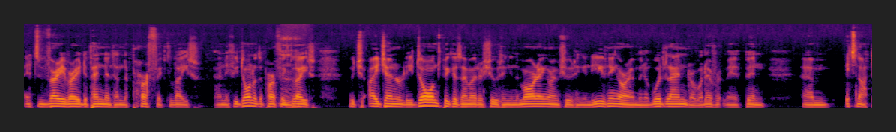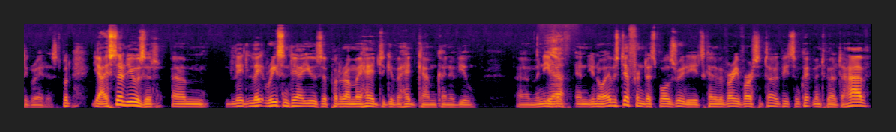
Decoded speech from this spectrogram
It's very, very dependent on the perfect light, and if you don't have the perfect hmm. light, which I generally don't because I'm either shooting in the morning or I'm shooting in the evening or I'm in a woodland or whatever it may have been, um, it's not the greatest. But yeah, I still use it. Um, late, late, recently, I used it, put it on my head to give a head cam kind of view. Um, and even, Yeah. and you know, it was different, I suppose. Really, it's kind of a very versatile piece of equipment to be able to have.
